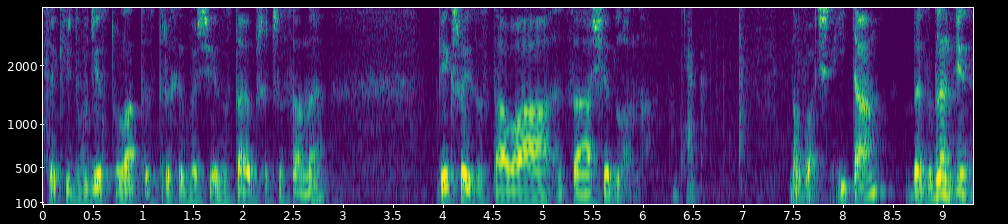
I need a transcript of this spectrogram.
Od jakichś 20 lat te strychy właściwie zostały przeczesane. Większość została zasiedlona. tak. No właśnie. I tam bezwzględnie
